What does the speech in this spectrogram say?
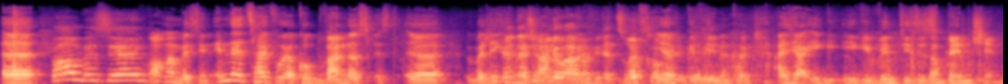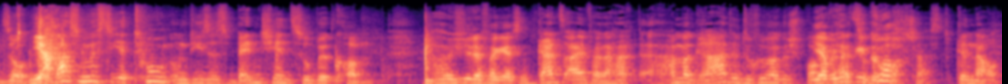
äh, Warum ein bisschen? braucht man ein bisschen. In der Zeit, wo ihr guckt, wann das ist, äh, überlegt Könnt mir natürlich auch einfach wieder zurückkommen ihr gewinnen könnt. Also ja, ihr, ihr gewinnt dieses Bändchen. So, Ja. was müsst ihr tun, um dieses Bändchen zu bekommen? Habe ich wieder vergessen. Ganz einfach, da ha- haben wir gerade drüber gesprochen, Ja, aber ich hab als du gekocht. hast. Genau.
